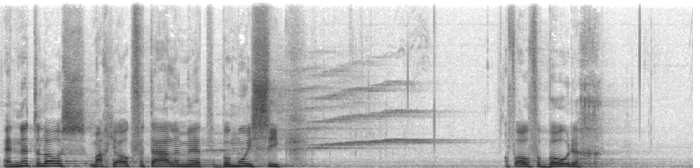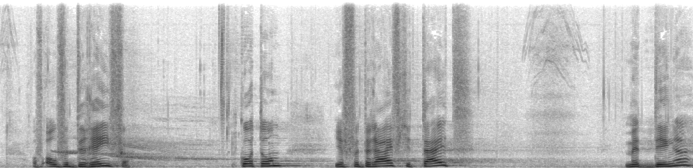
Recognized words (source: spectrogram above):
En nutteloos mag je ook vertalen met bemoeiziek. Of overbodig. Of overdreven. Kortom, je verdrijft je tijd met dingen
